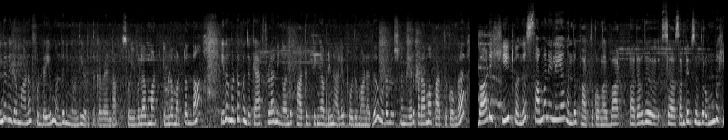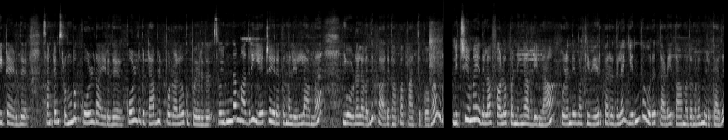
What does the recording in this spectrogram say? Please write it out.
எந்த விதமான ஃபுட்டையும் வந்து நீங்கள் வந்து எடுத்துக்க வேண்டாம். ஸோ இவ்வளோ மட் இவ்வளோ மட்டும்தான். இதை மட்டும் கொஞ்சம் கேர்ஃபுல்லாக நீங்கள் வந்து பார்த்துக்கிட்டீங்க அப்படின்னாலே போதுமானது. உடல் உஷ்ணம் ஏற்படாமல் பார்த்துக்கோங்க. பாடி ஹீட் வந்து சமநிலையாக வந்து பார்த்துக்கோங்க. பா அதாவது ச சம்டைம்ஸ் வந்து ரொம்ப ஹீட் ஆகிடுது சம்டைம்ஸ் ரொம்ப கோல்ட் ஆயிடுது கோல்டுக்கு டேப்லெட் போடுற அளவுக்கு போயிடுது ஸோ இந்த மாதிரி ஏற்ற இறக்கங்கள் இல்லாமல் உங்கள் உடலை வந்து பாதுகாப்பாக பார்த்துக்கோங்க. நிச்சயமாக இதெல்லாம் ஃபாலோ பண்ணீங்க அப்படின்னா குழந்தை பாக்கியம் ஏற்படுறதுல எந்த ஒரு தடை தாமதங்களும் இருக்காது.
